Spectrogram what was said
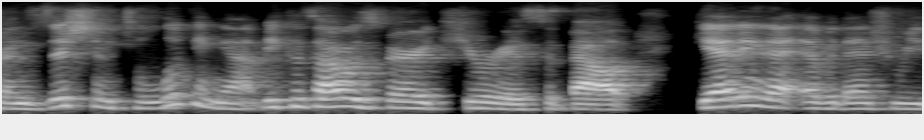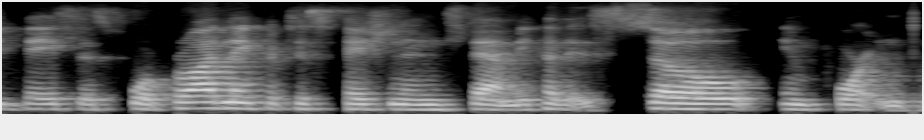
transitioned to looking at because I was very curious about getting that evidentiary basis for broadening participation in STEM because it's so important.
